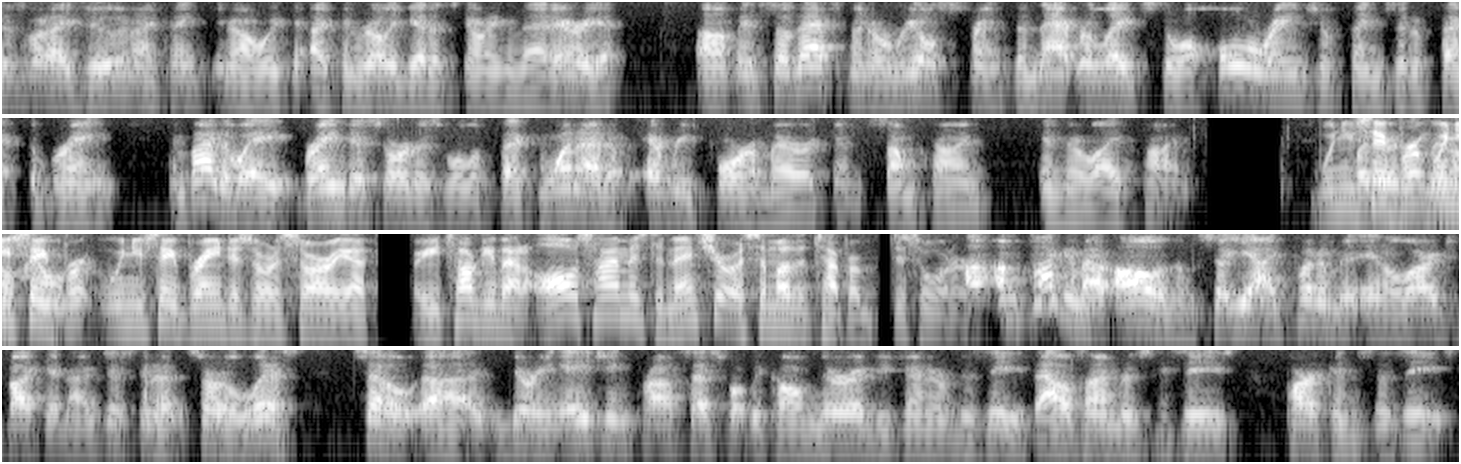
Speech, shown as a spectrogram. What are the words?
This is what I do. And I think, you know, we, I can really get us going in that area. Um, and so that's been a real strength. And that relates to a whole range of things that affect the brain. And by the way, brain disorders will affect one out of every four Americans sometime in their lifetime. When you say when you say when you say brain disorder, sorry, uh, are you talking about Alzheimer's, dementia, or some other type of disorder? I'm talking about all of them. So yeah, I put them in a large bucket, and I'm just going to sort of list. So uh, during aging process, what we call neurodegenerative disease, Alzheimer's disease, Parkinson's disease.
